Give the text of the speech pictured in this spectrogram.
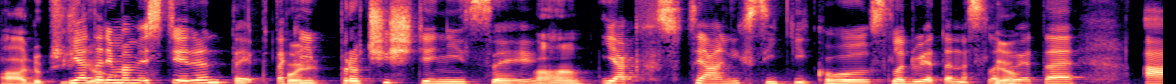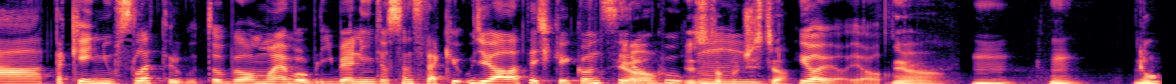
a do příštího Já tady roku. mám ještě jeden tip, takový Pojď. pročištění si, Aha. jak sociálních sítí, koho sledujete, nesledujete. A taky newsletterů, to bylo moje oblíbený, to jsem si taky udělala teď ke konci Jo? roku. Jsi to pročistila? Jo, jo, jo. Jo. Hmm. Hmm. No,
